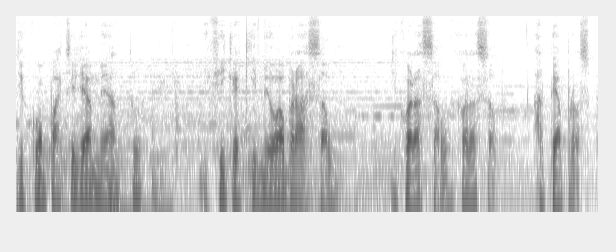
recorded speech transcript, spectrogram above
de compartilhamento. E fica aqui meu abraço de coração e coração. Até a próxima.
